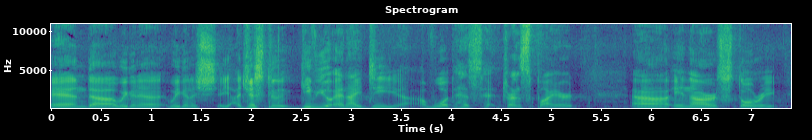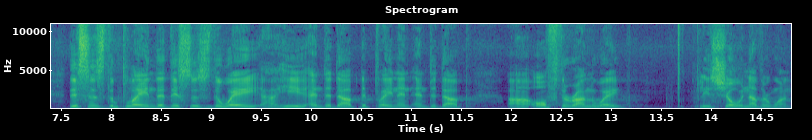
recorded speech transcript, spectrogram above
and uh, we're gonna we're gonna sh- just to give you an idea of what has transpired uh, in our story. This is the plane that this is the way uh, he ended up. The plane ended up uh, off the runway. Please show another one.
